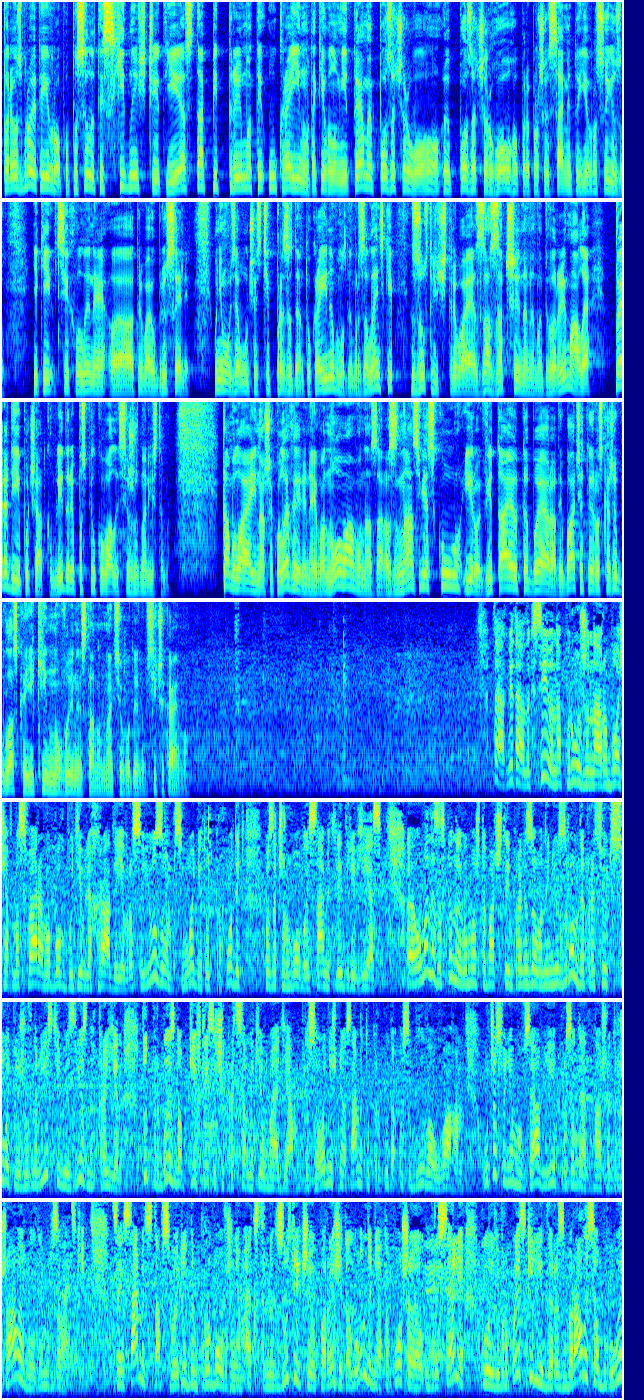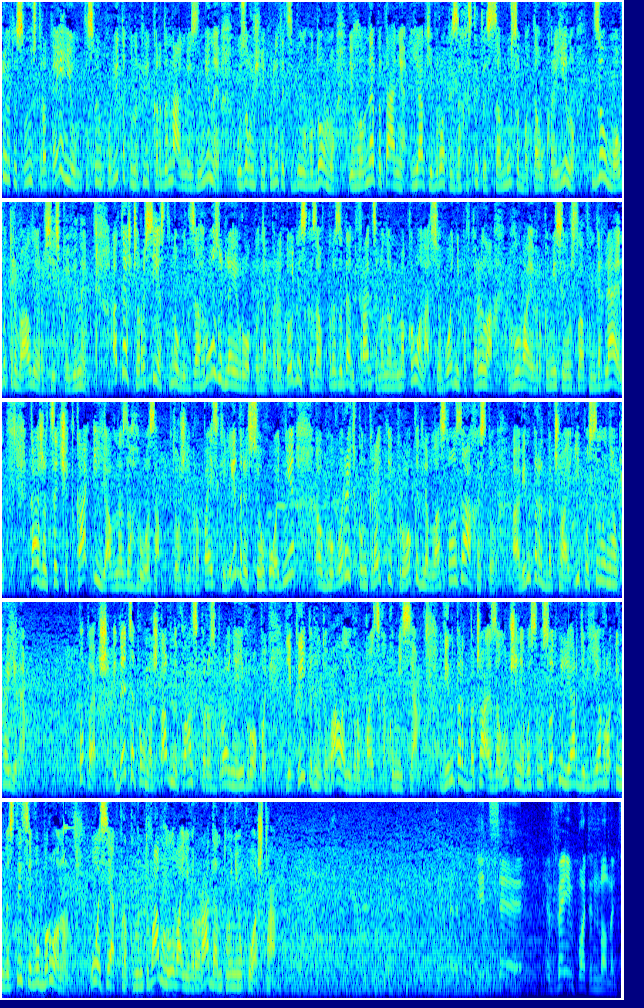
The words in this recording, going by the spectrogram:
переозброїти Європу, посилити східний щит єС та підтримати Україну. Такі головні теми позачергового е, позачергового перепрошую саміту Євросоюзу, який в ці хвилини е, триває у Брюсселі. У ньому взяв участь і президент України Володимир Зеленський. Зустріч триває за зачиненими дверима, але перед її початком лідери поспілкувалися з журналістами. Там була і наша колега Ірина Іванова. Вона зараз на зв'язку. Іро, вітаю тебе, радий бачити. Розкажи, будь ласка, які новини станом на цю годину? Всі чекаємо. Так, вітаю Олексію. Напружена робоча атмосфера в обох будівлях Ради Євросоюзу. Сьогодні тут проходить позачерговий саміт лідерів ЄС. Е, У мене за спиною ви можете бачити імпровізований ньюзрум, де працюють сотні журналістів із різних країн. Тут приблизно пів тисячі представників медіа. До сьогоднішнього саміту прикута особлива увага. Участь у ньому взяв і президент нашої держави Володимир Зеленський. Цей саміт став своєрідним продовженням екстрених зустрічей у Парижі та Лондоні, а також е, у Брюсселі, коли європейські лідери збиралися обговорювати свою стратегію та свою політику на тлі кардинальної зміни у зовнішній політиці Білого Дому. І головне питання, як Європі захистити саму себе та Україну за умови тривалої російської війни. А те, що Росія становить загрозу для Європи, напередодні сказав президент Франції Мануель Макрон. А сьогодні повторила голова Єврокомісії Урсула фон каже, це чітка і явна загроза. Тож європейські лідери сьогодні обговорюють конкретні кроки для власного захисту. А він передбачає і посилення України. По-перше, йдеться про масштабний план з перезброєння Європи, який підготувала Європейська комісія. Він передбачає залучення 800 мільярдів євро інвестицій в оборону. Ось як прокоментував голова Євроради Антоніо Кошта.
